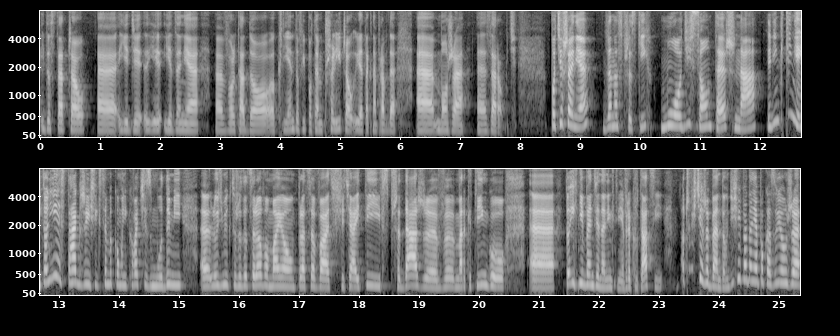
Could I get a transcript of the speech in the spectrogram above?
i dostarczał jedzie, jedzenie e, Volta do klientów i potem przeliczał, ile tak naprawdę e, może zarobić. Pocieszenie dla nas wszystkich, młodzi są też na LinkedInie. I to nie jest tak, że jeśli chcemy komunikować się z młodymi ludźmi, którzy docelowo mają pracować w świecie IT, w sprzedaży, w marketingu, to ich nie będzie na LinkedInie, w rekrutacji. Oczywiście, że będą. Dzisiaj badania pokazują, że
